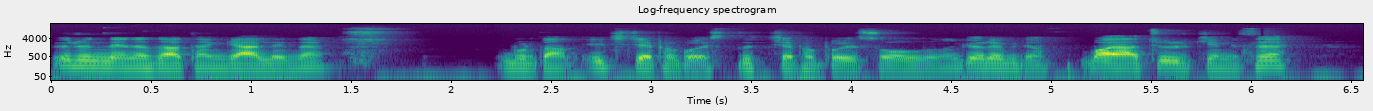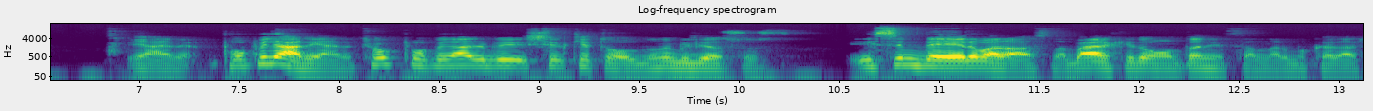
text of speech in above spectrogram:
ürünlerine zaten geldiğinde buradan iç cephe boyası, dış cephe boyası olduğunu görebiliyorum. Bayağı Türkiye'mize yani popüler yani çok popüler bir şirket olduğunu biliyorsunuz. İsim değeri var aslında. Belki de ondan insanlar bu kadar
